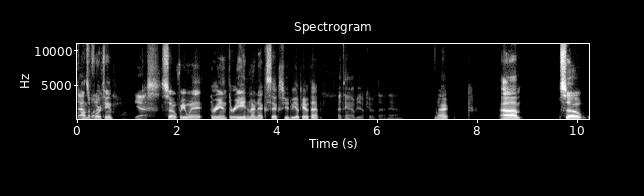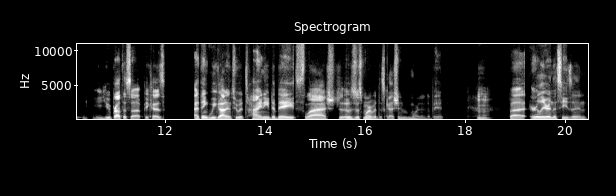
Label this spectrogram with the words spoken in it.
That's the what 14th? Yes, So if we went three and three in our next six, you'd be okay with that? I think I'd be okay with that. Yeah. All right. Um, so you brought this up because I think we got into a tiny debate slash it was just more of a discussion more than a debate. Mhm. But earlier in the season,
